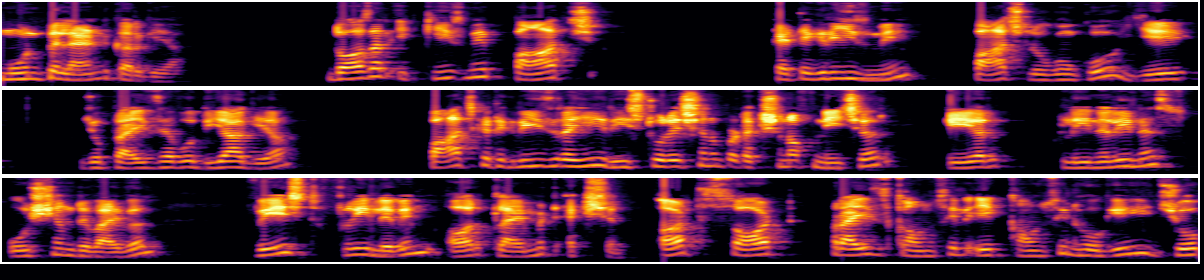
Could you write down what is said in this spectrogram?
मून पे लैंड कर गया। 2021 में पाँच कैटेगरीज में पाँच लोगों को ये जो प्राइज़ है वो दिया गया। पाँच कैटेगरीज रही restoration protection of nature air cleanliness ocean revival waste free living और climate action Earthshot prize council एक काउंसिल होगी जो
